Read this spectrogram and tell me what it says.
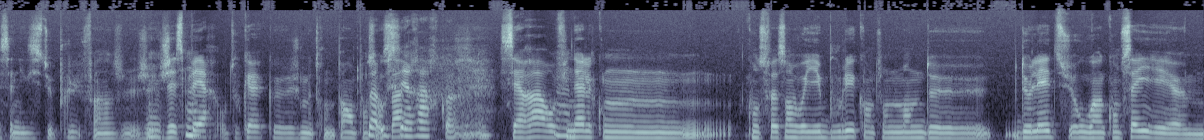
ça n'existe plus. Enfin, mm. j'espère en tout cas que je me trompe pas en pensant bah, ça. C'est rare quoi. C'est rare au mm. final qu'on, qu'on se fasse envoyer bouler quand on demande de, de l'aide sur, ou un conseil. Et, euh,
